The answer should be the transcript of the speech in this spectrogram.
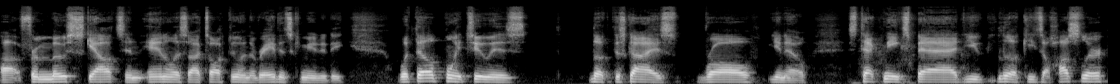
uh, from most scouts and analysts I talk to in the Ravens community. What they'll point to is, look, this guy is raw. You know, his technique's bad. You look, he's a hustler.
